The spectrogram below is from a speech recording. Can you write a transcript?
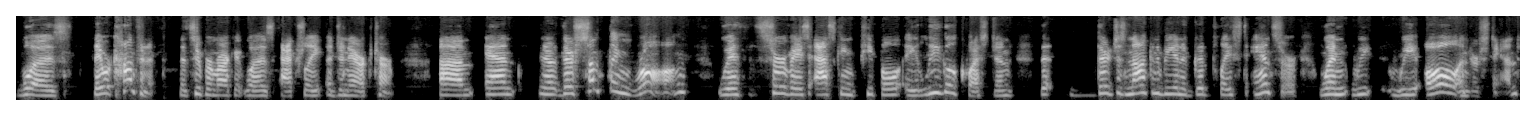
was, they were confident that supermarket was actually a generic term. Um, and you know, there's something wrong with surveys asking people a legal question that they're just not going to be in a good place to answer when we we all understand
